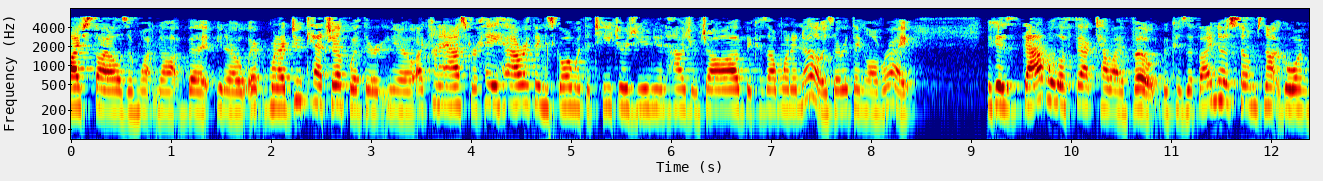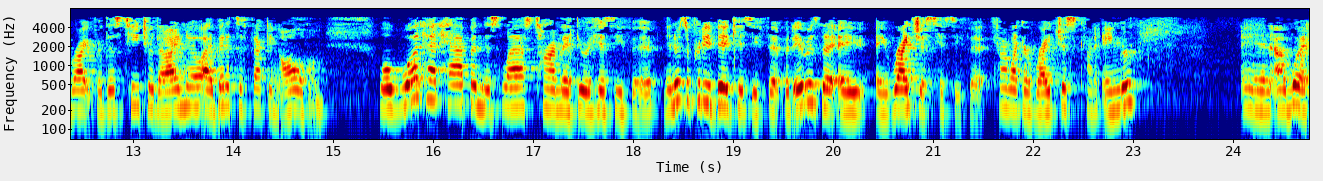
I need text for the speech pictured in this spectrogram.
lifestyles and whatnot. But you know, when I do catch up with her, you know, I kind of ask her, hey, how are things going with the teachers union? How's your job? Because I want to know, is everything all right? Because that will affect how I vote. Because if I know something's not going right for this teacher that I know, I bet it's affecting all of them. Well, what had happened this last time they threw a hissy fit, and it was a pretty big hissy fit, but it was a, a, a righteous hissy fit, kind of like a righteous kind of anger. And uh, what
